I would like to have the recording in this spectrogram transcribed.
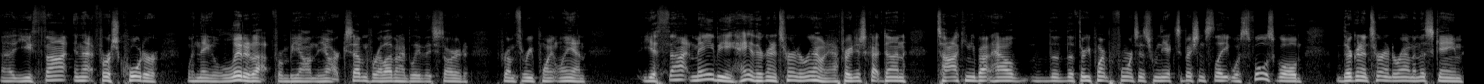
Uh, you thought in that first quarter when they lit it up from beyond the arc, 7 for 11, I believe they started from three point land you thought maybe, hey, they're going to turn it around after I just got done talking about how the, the three point performances from the exhibition slate was fool's gold. They're going to turn it around in this game.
